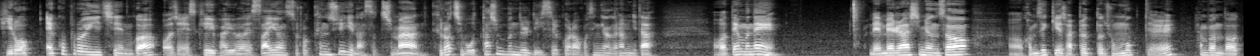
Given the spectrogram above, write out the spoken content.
비록 에코프로 HN과 어제 SK 바이오사이언스로 큰 수익이 났었지만 그렇지 못하신 분들도 있을 거라고 생각을 합니다. 어, 때문에 매매를 하시면서 어, 검색기에 잡혔던 종목들 한 번 더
